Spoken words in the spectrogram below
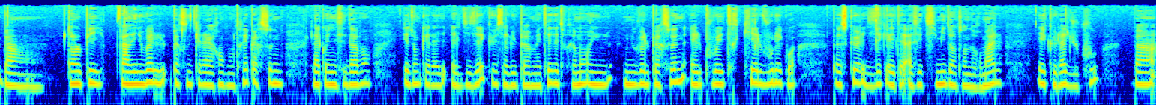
ben, dans le pays. Enfin, les nouvelles personnes qu'elle avait rencontrées, personne la connaissait d'avant. Et donc, elle, disait que ça lui permettait d'être vraiment une, nouvelle personne. elle pouvait être qui elle voulait, quoi. Parce qu'elle disait qu'elle était assez timide en temps normal. Et que là, du coup, ben,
